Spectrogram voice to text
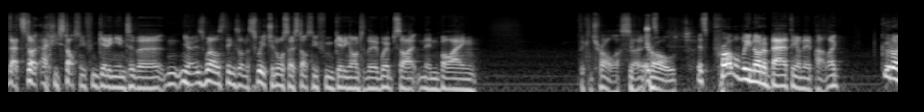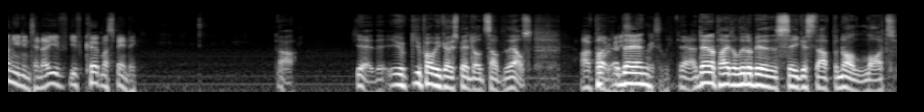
that sto- actually stops me from getting into the you know as well as things on the Switch. It also stops me from getting onto the website and then buying the controller. So it's, Controls. it's probably not a bad thing on their part. Like, good on you, Nintendo. You've you've curbed my spending. Oh. Yeah, you you probably go spend on something else. I've bought But then, recently. yeah, then I played a little bit of the Sega stuff, but not a lot.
